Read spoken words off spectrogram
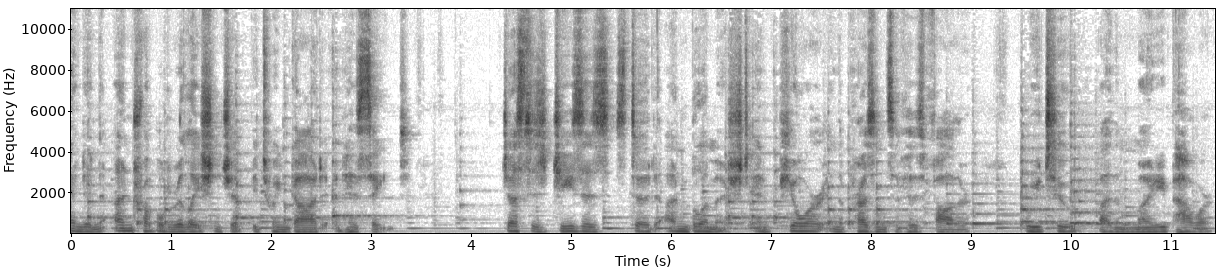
and an untroubled relationship between God and his saint. Just as Jesus stood unblemished and pure in the presence of his Father, we too, by the mighty power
